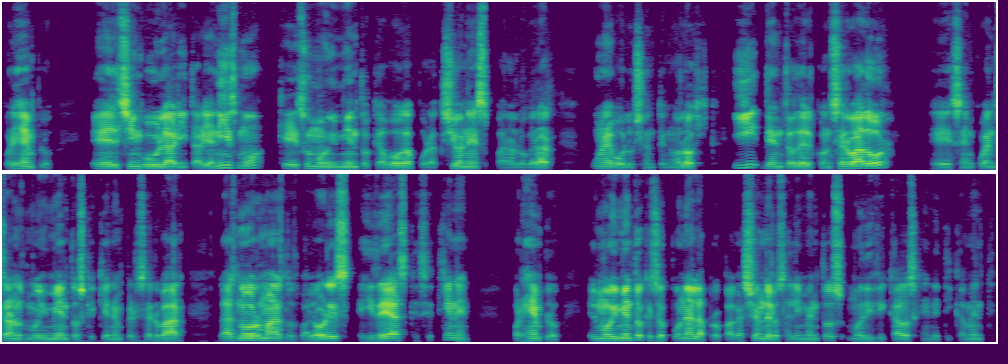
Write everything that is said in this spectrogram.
por ejemplo, el singularitarianismo, que es un movimiento que aboga por acciones para lograr una evolución tecnológica. Y dentro del conservador eh, se encuentran los movimientos que quieren preservar las normas, los valores e ideas que se tienen. Por ejemplo, el movimiento que se opone a la propagación de los alimentos modificados genéticamente.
